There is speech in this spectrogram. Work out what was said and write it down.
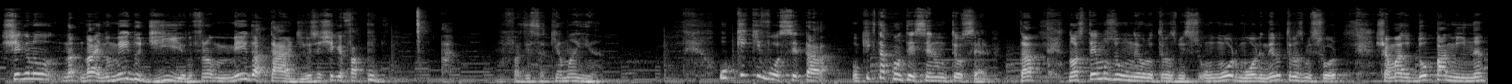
chega no, na, vai, no meio do dia, no, final, no meio da tarde, você chega e fala, ah, vou fazer isso aqui amanhã. O que que você tá, o que que tá acontecendo no teu cérebro, tá? Nós temos um neurotransmissor, um hormônio neurotransmissor chamado dopamina,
